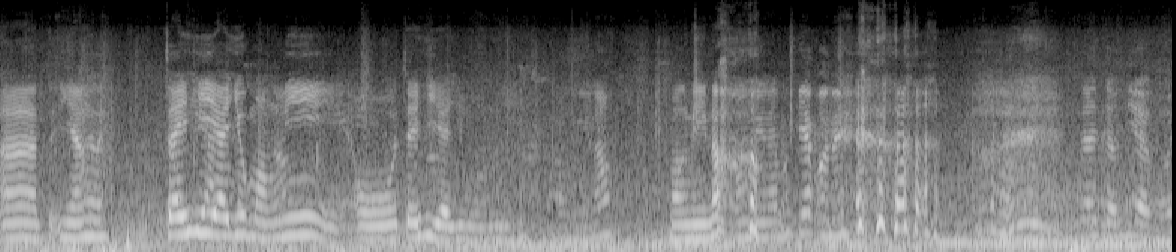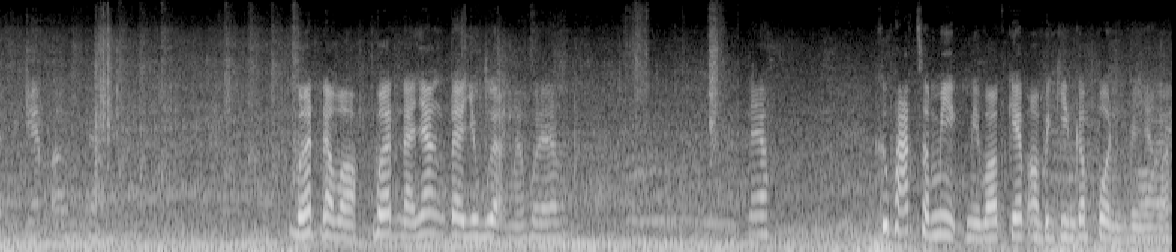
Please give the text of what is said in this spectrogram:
อ่าตัวอีหยังเลยใจเฮียอยู่หมองนี้โอ้ใจเฮียอยู่หมองนี้มองนี้เนาะหมองนี้เนาะมองนี้แล้วมาเก็บเอาเนี่ยใจเจ้าเหี้ยกูจะเก็บเอาจ้ะเบิร์ดเดี๋ยวบอกเบิร์ดนะย่างแต่อยู่เบื้องนะคุณแล้วแล้วคือพักสมิกนี่บอบเก็บเอาไปกินกับป่นเป็นยังวะ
